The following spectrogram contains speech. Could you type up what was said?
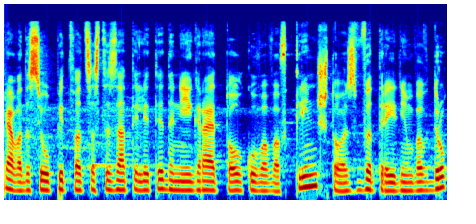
Трябва да се опитват състезателите да не играят толкова в клинч, т.е. вътре един в друг.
